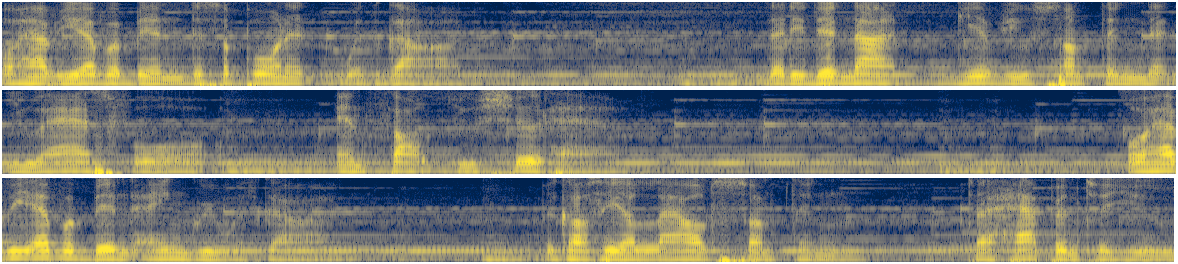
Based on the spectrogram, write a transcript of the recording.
Or have you ever been disappointed with God that He did not give you something that you asked for and thought you should have? Or have you ever been angry with God because He allowed something to happen to you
